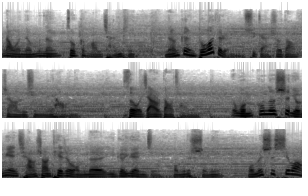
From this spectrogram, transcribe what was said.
那我能不能做更好的产品，能让更多的人去感受到这样旅行的美好呢？所以我加入稻草人。我们工作室有面墙上贴着我们的一个愿景，我们的使命。我们是希望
